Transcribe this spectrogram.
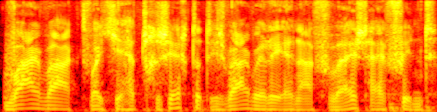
waarwaakt wat je hebt gezegd. Dat is waar waar hij naar verwijst. Hij vindt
